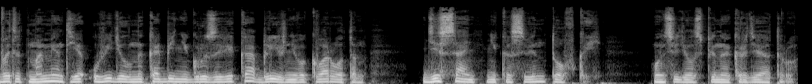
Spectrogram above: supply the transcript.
В этот момент я увидел на кабине грузовика, ближнего к воротам, десантника с винтовкой. Он сидел спиной к радиатору.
